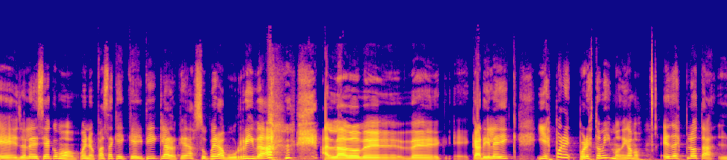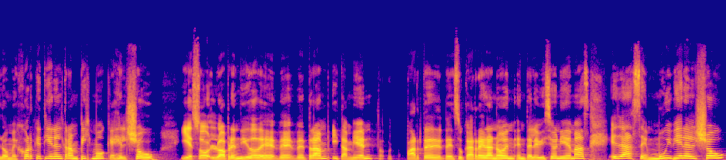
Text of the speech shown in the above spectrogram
eh, yo le decía como, bueno, pasa que Katie, claro, queda súper aburrida al lado de, de eh, Carrie Lake. Y es por, por, esto mismo, digamos, ella explota lo mejor que tiene el trumpismo, que es el show, y eso lo ha aprendido de, de, Trump y también parte de, su carrera ¿no? En, televisión y demás, ella hace muy bien el show,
